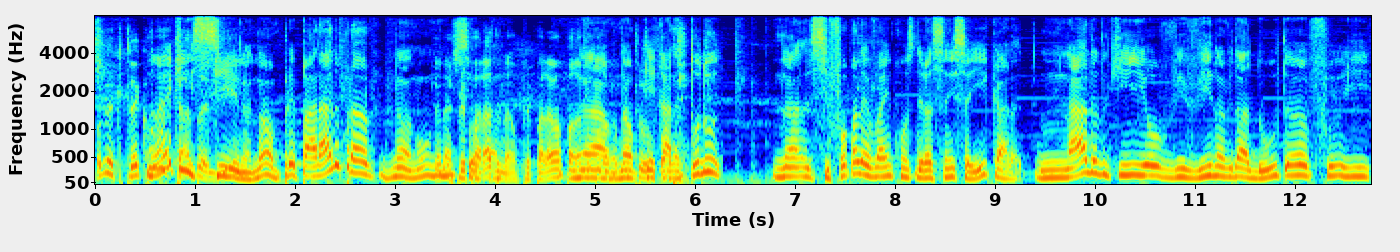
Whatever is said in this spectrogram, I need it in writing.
Ô meu, que tu é Não é que colocado ali- ensina, não. Preparado pra. Não, não. Não, não, é sou, preparado cara. não. Preparar é uma palavra, Não, palavra não, porque, cara, forte. tudo. na- se for pra levar em consideração isso aí, cara, nada do que eu vivi na vida adulta fui.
